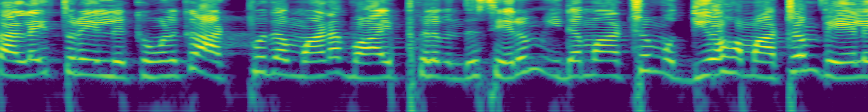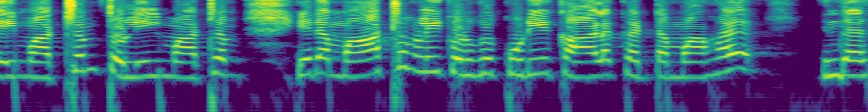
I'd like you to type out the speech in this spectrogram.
கலைத்துறையில் இருக்கவங்களுக்கு அற்புதமான வாய்ப்புகள் வந்து சேரும். இடமாற்றம் உத்தியோக மாற்றம் வேலை மாற்றம் தொழில் மாற்றம் என மாற்றங்களை கொடுக்கக்கூடிய காலகட்டமாக இந்த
